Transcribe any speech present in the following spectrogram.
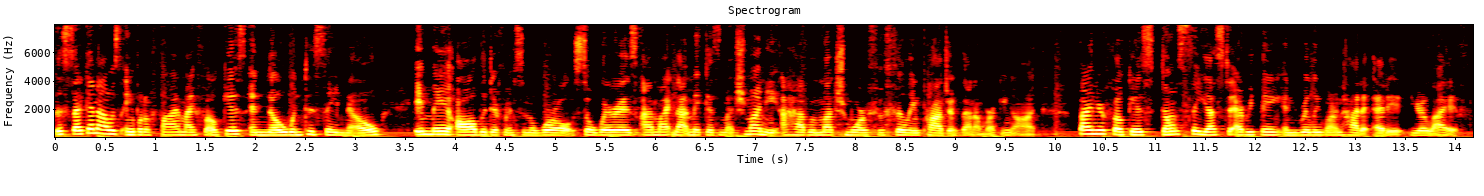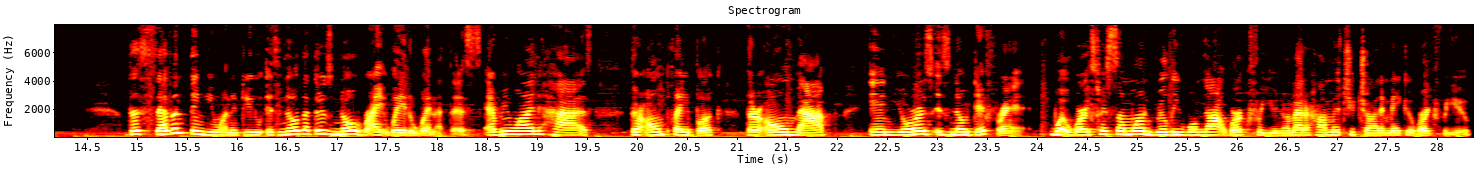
The second I was able to find my focus and know when to say no, it made all the difference in the world. So, whereas I might not make as much money, I have a much more fulfilling project that I'm working on. Find your focus, don't say yes to everything, and really learn how to edit your life. The seventh thing you want to do is know that there's no right way to win at this. Everyone has their own playbook, their own map, and yours is no different. What works for someone really will not work for you, no matter how much you try to make it work for you.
